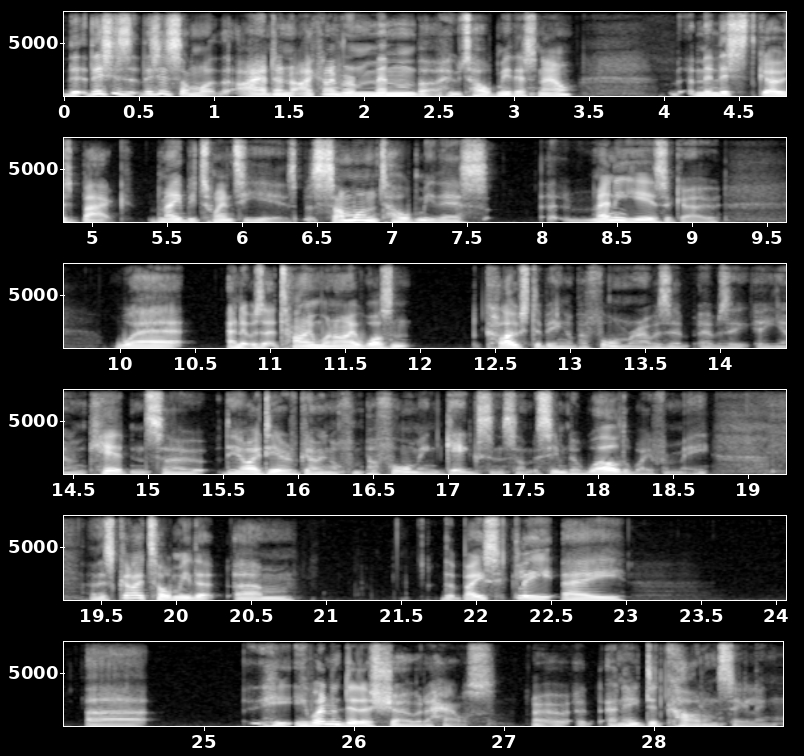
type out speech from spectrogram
this is this is somewhat I don't know. I can't even remember who told me this now. I mean, this goes back maybe 20 years, but someone told me this uh, many years ago, where and it was at a time when I wasn't close to being a performer. I was a I was a, a young kid, and so the idea of going off and performing gigs and something seemed a world away from me. And this guy told me that um, that basically a uh, he he went and did a show at a house, uh, and he did card on ceiling,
